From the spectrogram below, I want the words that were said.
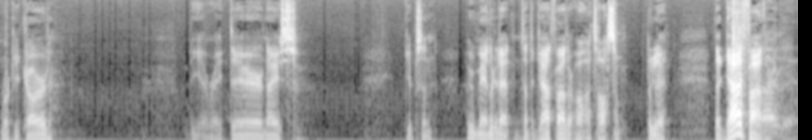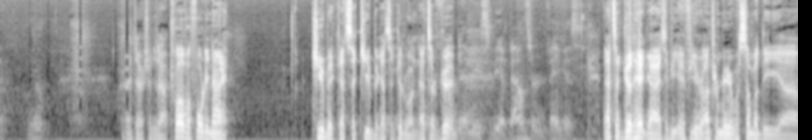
Rookie card. Yeah, right there. Nice. Gibson. Ooh, man, look at that. Is that the Godfather? Oh, that's awesome. Look at that. The Oh Godfather. yeah. Yep. Right there. Check it out. 12 of 49. Cubic. That's a cubic. That's a good one. That's a good. There needs to be a bouncer in Vegas. That's a good hit, guys. If you if you're unfamiliar with some of the uh,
